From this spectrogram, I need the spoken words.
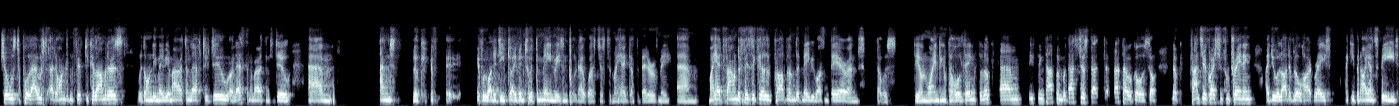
chose to pull out at 150 kilometers with only maybe a marathon left to do or less than a marathon to do. Um, and look, if if we want to deep dive into it, the main reason pulled out was just that my head got the better of me. Um, my head found a physical problem that maybe wasn't there, and that was the unwinding of the whole thing. So look, um, these things happen, but that's just that. That's how it goes. So look, to answer your question from training, I do a lot of low heart rate. I keep an eye on speed,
